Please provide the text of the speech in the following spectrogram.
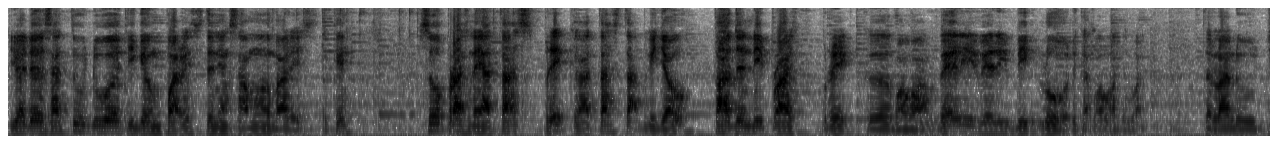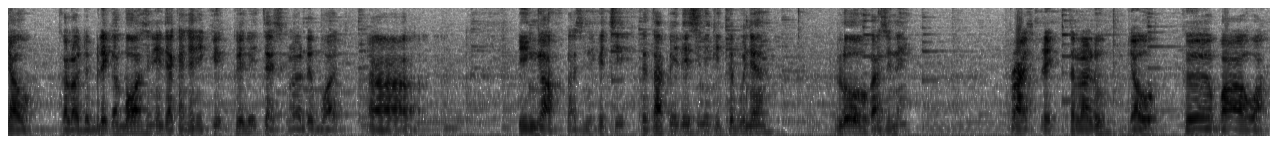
you ada 1 2 3 4 resistant yang sama baris. Okey so price naik atas break ke atas tak pergi jauh. Suddenly price break ke bawah. Very very big low dekat bawah tu buat. Terlalu jauh. Kalau dia break kat bawah sini dia akan jadi quick quick retest. Kalau dia buat uh, ingaf kat sini kecil. Tetapi di sini kita punya low kat sini price break terlalu jauh ke bawah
